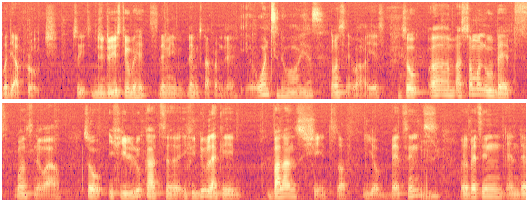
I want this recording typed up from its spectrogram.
but the approach to it. Do, do you still bet? Let me let me start from there. Once in a while, yes. Once in a while, yes. So um, as someone who bets once in a while, so if you look at uh, if you do like a balance sheet of your bettings, or your betting and the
